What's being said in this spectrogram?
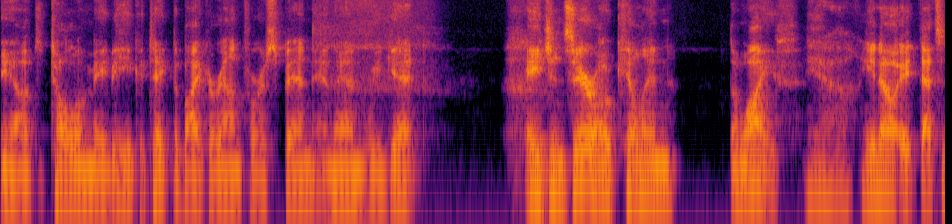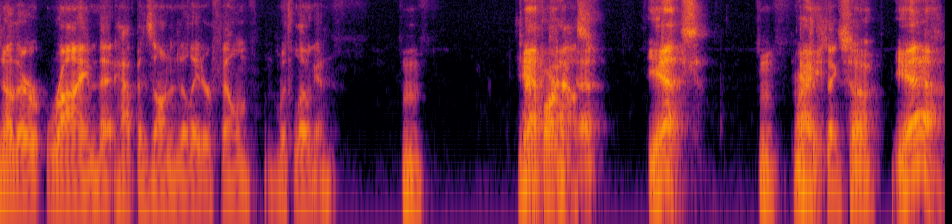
you know, told him maybe he could take the bike around for a spin. And then we get Agent Zero killing the wife. Yeah. You know, it, that's another rhyme that happens on in the later film with Logan. Hmm. Yeah. farmhouse. yes. Hmm. Right. Interesting. So yeah,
